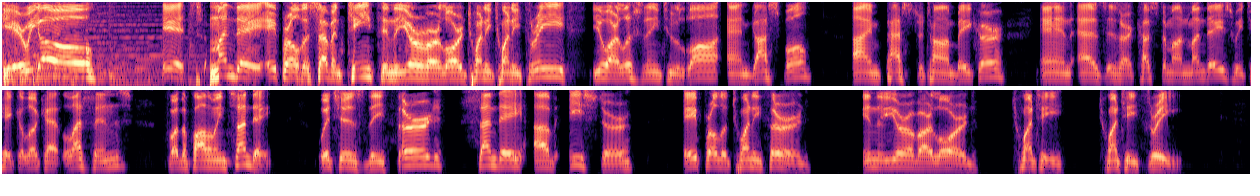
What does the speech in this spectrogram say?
Here we go. It's Monday, April the 17th in the year of our Lord 2023. You are listening to Law and Gospel. I'm Pastor Tom Baker, and as is our custom on Mondays, we take a look at lessons for the following Sunday, which is the third Sunday of Easter, April the 23rd, in the year of our Lord 2023.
